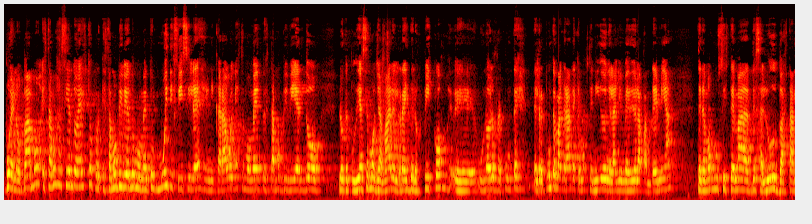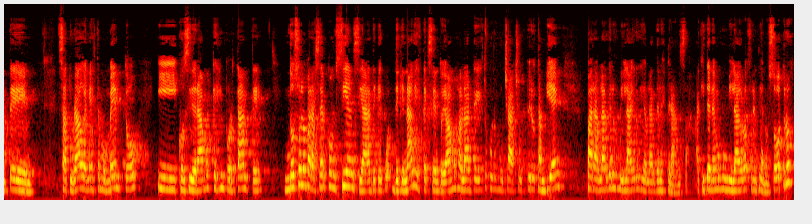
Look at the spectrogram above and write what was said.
Bueno, vamos, estamos haciendo esto porque estamos viviendo momentos muy difíciles. En Nicaragua en este momento estamos viviendo lo que pudiésemos llamar el rey de los picos, eh, uno de los repuntes, el repunte más grande que hemos tenido en el año y medio de la pandemia. Tenemos un sistema de salud bastante saturado en este momento y consideramos que es importante no solo para hacer conciencia de que, de que nadie está exento, ya vamos a hablar de esto con los muchachos, pero también para hablar de los milagros y hablar de la esperanza. Aquí tenemos un milagro frente a nosotros.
